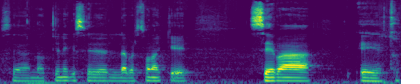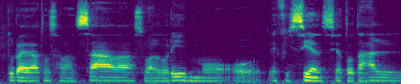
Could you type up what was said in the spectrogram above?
o sea, no tiene que ser la persona que sepa eh, estructura de datos avanzadas o algoritmos o eficiencia total,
